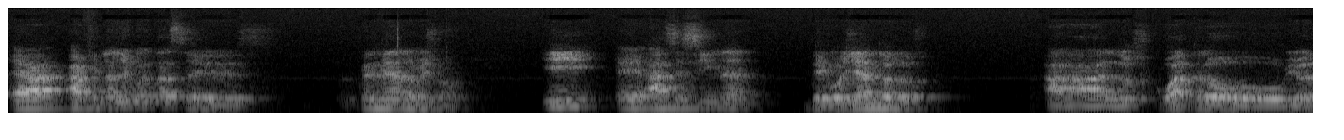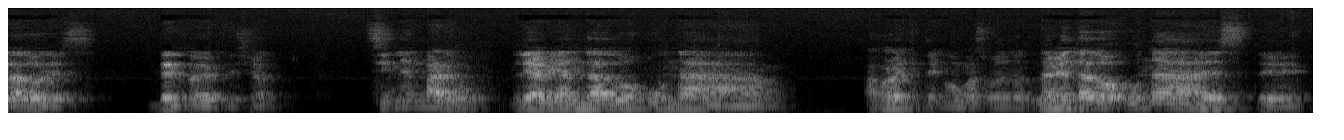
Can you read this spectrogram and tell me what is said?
Eh, a final de cuentas es- termina lo mismo. Y eh, asesina, degollándolos, a los cuatro violadores dentro de prisión. Sin embargo, le habían dado una... Ah, por aquí tengo más o menos... Le habían dado una, este,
